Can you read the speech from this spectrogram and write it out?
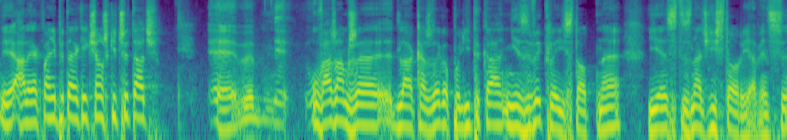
Nie, Ale jak pani pyta, jakie książki czytać, uważam, że dla każdego polityka niezwykle istotne jest znać historię, więc e,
